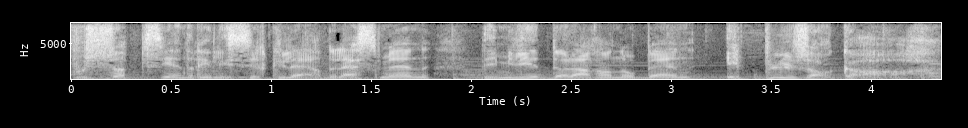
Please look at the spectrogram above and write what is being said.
vous obtiendrez les circulaires de la semaine, des milliers de dollars en aubaine et plus encore.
